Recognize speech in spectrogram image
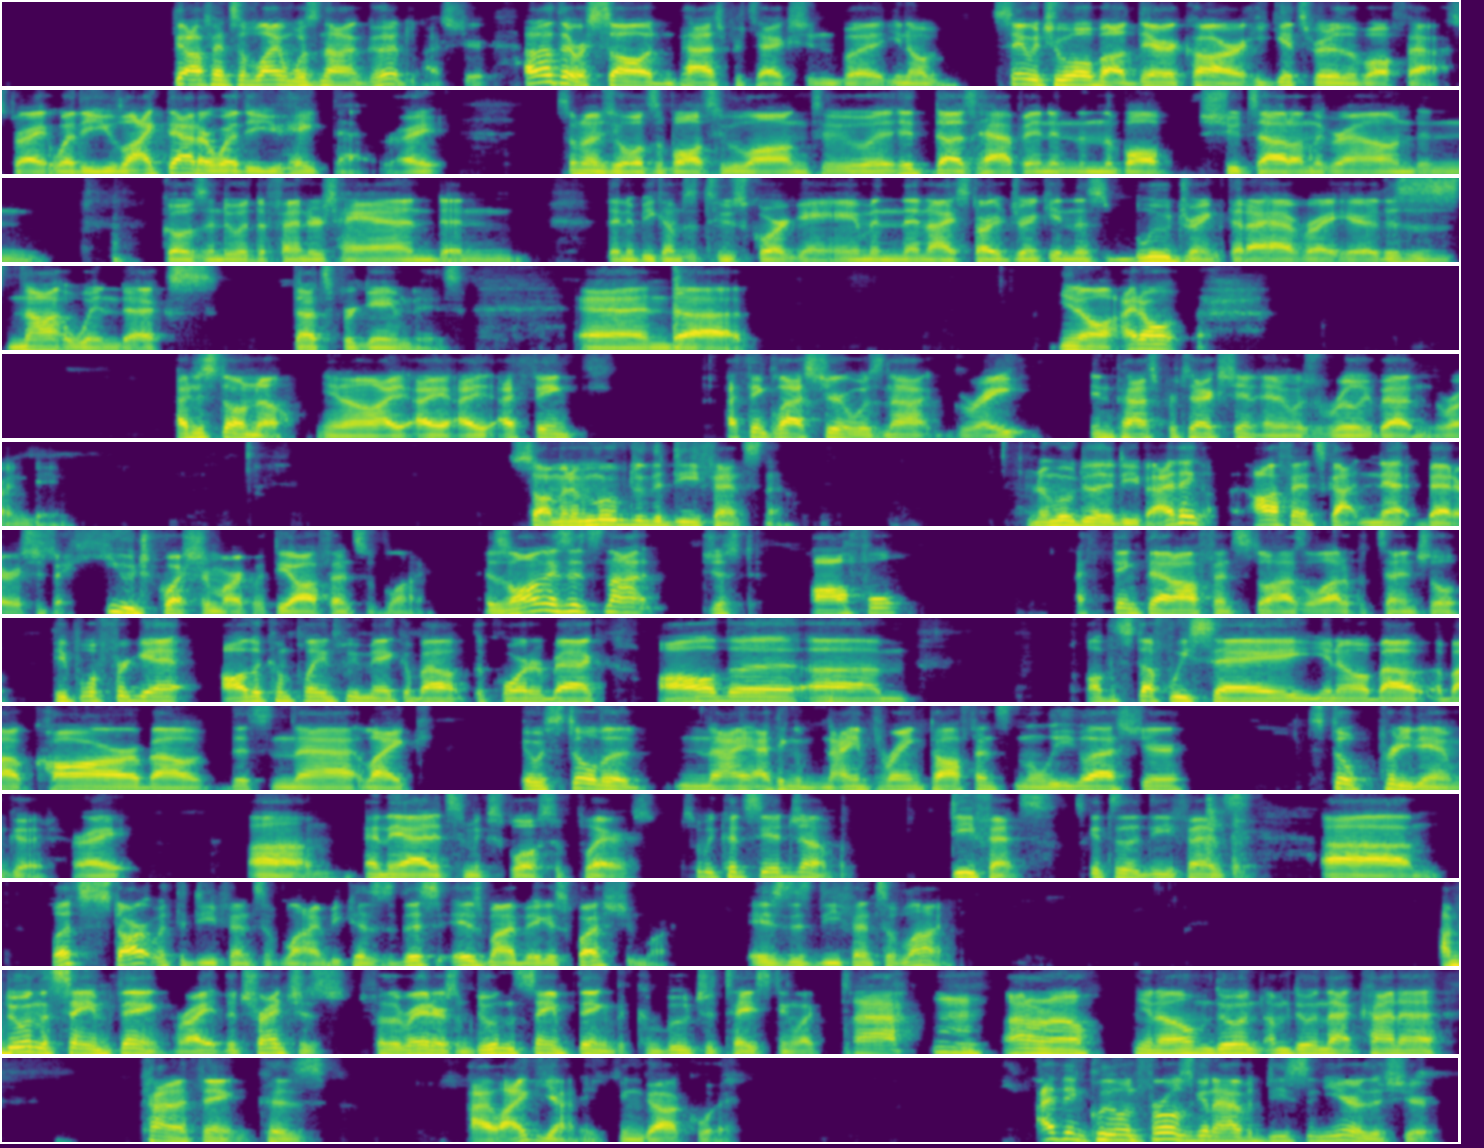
the offensive line was not good last year. I thought they were solid in pass protection, but you know, say what you will about Derek Carr, he gets rid of the ball fast, right? Whether you like that or whether you hate that, right? Sometimes he holds the ball too long too. It does happen, and then the ball shoots out on the ground and goes into a defender's hand, and then it becomes a two-score game. And then I start drinking this blue drink that I have right here. This is not Windex. That's for game days. And uh, you know, I don't I just don't know. You know, I I I think I think last year it was not great in pass protection and it was really bad in the run game. So I'm going to move to the defense now. I'm going to move to the defense. I think offense got net better. It's just a huge question mark with the offensive line. As long as it's not just awful, I think that offense still has a lot of potential. People forget all the complaints we make about the quarterback, all the um, all the stuff we say, you know, about about Carr, about this and that. Like it was still the nine, I think, ninth ranked offense in the league last year. Still pretty damn good, right? Um, and they added some explosive players, so we could see a jump. Defense. Let's get to the defense. Um, let's start with the defensive line because this is my biggest question mark. Is this defensive line? I'm doing the same thing, right? The trenches for the Raiders. I'm doing the same thing. The kombucha tasting, like ah, mm, I don't know. You know, I'm doing I'm doing that kind of kind of thing because I like Yannick Ngakoue. I think Clelin Ferrell is going to have a decent year this year,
